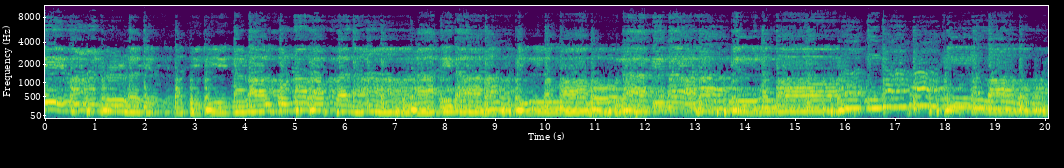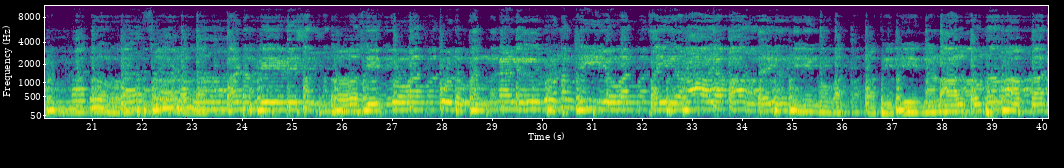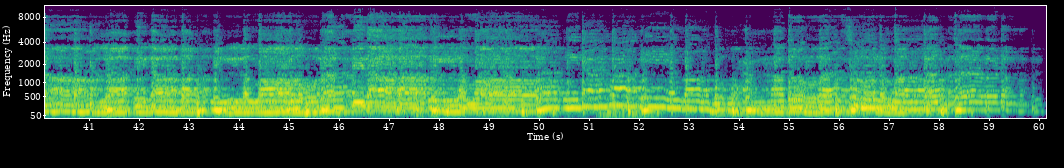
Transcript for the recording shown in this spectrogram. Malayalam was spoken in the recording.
സത്തായ ഈമാൻ ഉള്ളതിൽ പത്തിനീങ്ങളാൽ ലാ ഇലാഹ ഇല്ലല്ലാഹു ലാ ഇലാഹ ഇല്ലല്ലാഹ് കടം വീട് കുടുംബങ്ങളിൽ ഗുണം ചെയ്യുവാൻ സൈറായ പാതയിൽ നീങ്ങുവാൻ പതിരീനളാൽ الله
